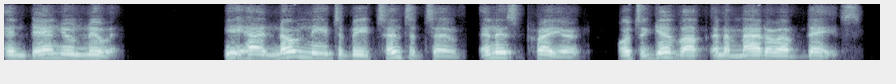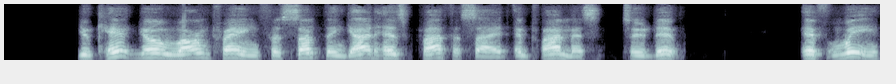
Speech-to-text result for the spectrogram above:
and Daniel knew it. He had no need to be tentative in his prayer or to give up in a matter of days. You can't go wrong praying for something God has prophesied and promised to do. If we,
